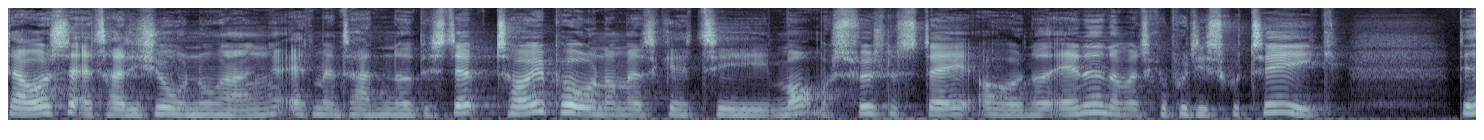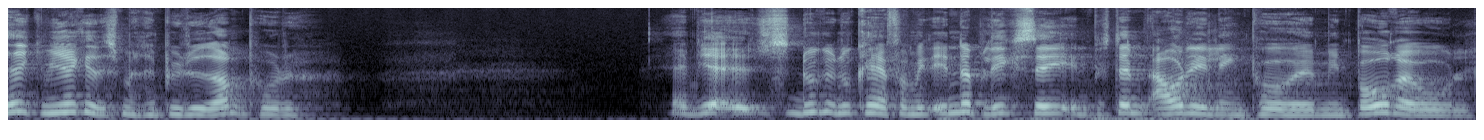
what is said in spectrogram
Der også er tradition nogle gange, at man tager noget bestemt tøj på, når man skal til mormors fødselsdag, og noget andet, når man skal på diskotek. Det havde ikke virket, hvis man havde byttet om på det. Jamen, jeg, nu, nu kan jeg for mit indre blik se en bestemt afdeling på øh, min bogreol,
